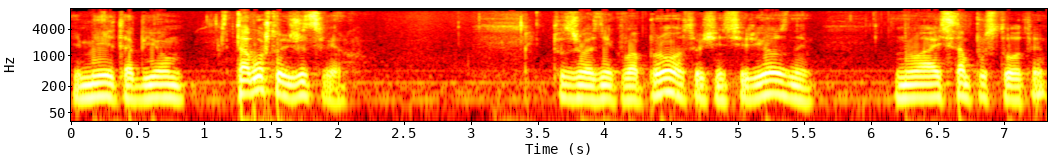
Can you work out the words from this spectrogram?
Имеет объем того, что лежит сверху. Тут же возник вопрос очень серьезный. Ну, а если там пустоты?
